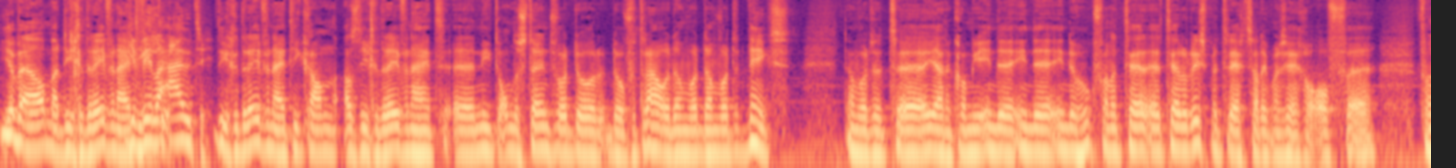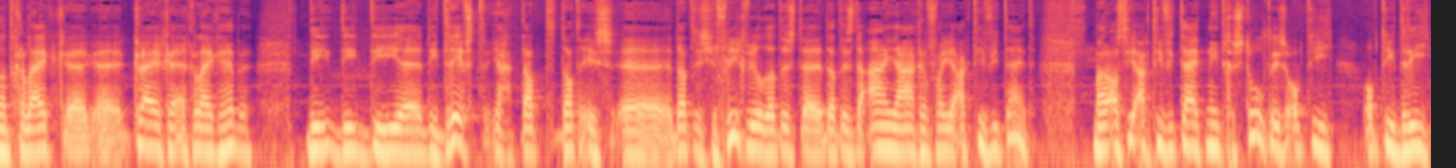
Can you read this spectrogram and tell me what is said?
Jawel, maar die gedrevenheid... Je die, willen uiten. Die gedrevenheid, die kan, als die gedrevenheid uh, niet ondersteund wordt door, door vertrouwen... Dan wordt, dan wordt het niks. Dan, wordt het, uh, ja, dan kom je in de, in de, in de hoek van het ter, terrorisme terecht, zal ik maar zeggen. Of uh, van het gelijk krijgen en gelijk hebben. Die, die, die, die drift, ja, dat, dat, is, dat is je vliegwiel. Dat is, de, dat is de aanjager van je activiteit. Maar als die activiteit niet gestoeld is op die, op die drie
